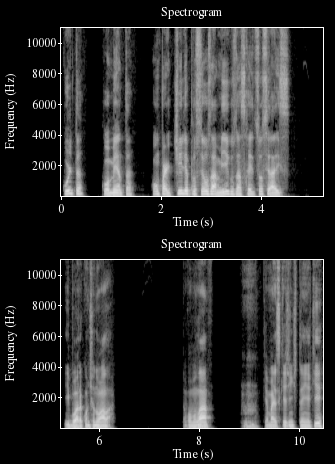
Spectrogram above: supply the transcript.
Curta, comenta, compartilha para os seus amigos nas redes sociais e bora continuar lá. Então vamos lá. O que mais que a gente tem aqui?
